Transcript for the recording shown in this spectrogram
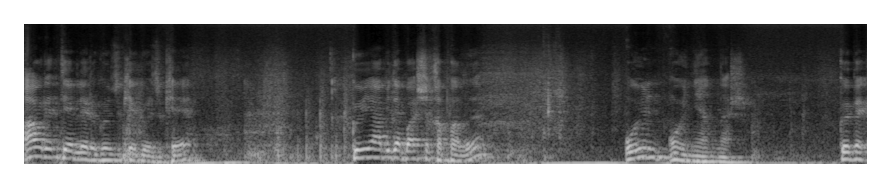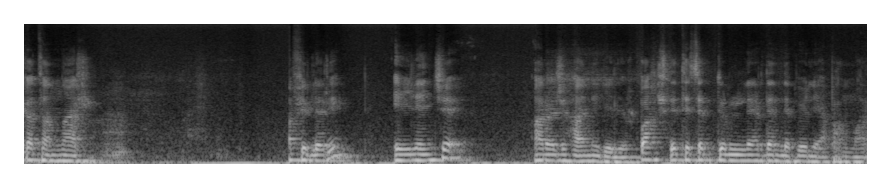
avret yerleri gözüke gözüke güya bir de başı kapalı oyun oynayanlar göbek atanlar kafirleri eğlence aracı haline geliyor. Bak işte tesettürlülerden de böyle yapan var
